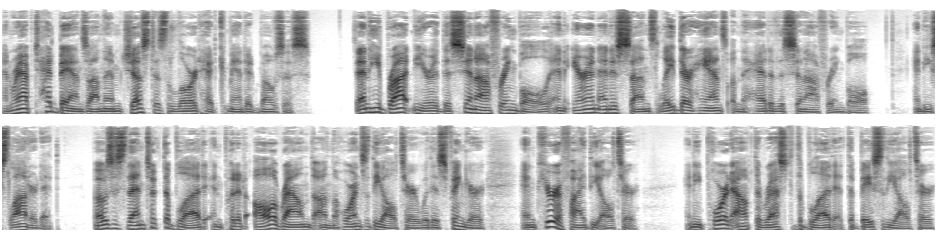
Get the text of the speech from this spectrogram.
and wrapped headbands on them, just as the Lord had commanded Moses. Then he brought near the sin offering bowl, and Aaron and his sons laid their hands on the head of the sin offering bowl, and he slaughtered it. Moses then took the blood and put it all around on the horns of the altar with his finger and purified the altar. And he poured out the rest of the blood at the base of the altar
